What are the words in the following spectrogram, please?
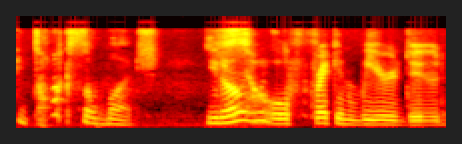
freaking talk so much. You know? So freaking weird, dude.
